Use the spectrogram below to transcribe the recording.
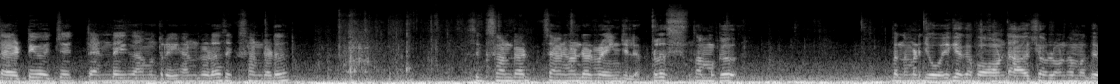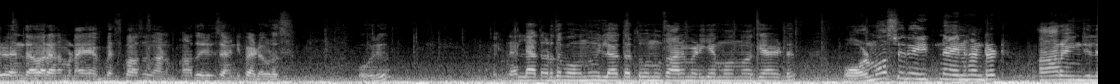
തേർട്ടി വെച്ച് ടെൻ ഡേയ്സ് ആകുമ്പോൾ three hundred six hundred six hundred seven hundred റേഞ്ചിൽ പ്ലസ് നമുക്ക് ഇപ്പം നമ്മുടെ ജോലിക്കൊക്കെ പോകേണ്ട ആവശ്യമുള്ളതുകൊണ്ട് നമുക്ക് എന്താ പറയുക നമ്മുടെ ബസ് പാസും കാണും. അതൊരു സെവന്റി ഫൈവ് ഡോളേഴ്സ് ഒരു പിന്നെ അല്ലാത്തടത്ത് പോകുന്നു ഇല്ലാത്തടത്ത് പോകുന്നു സാധനം മേടിക്കാൻ പോകുന്നു ഒക്കെ ആയിട്ട് ഓൾമോസ്റ്റ് ഒരു എയ്റ്റ് നയൻ ഹൺഡ്രഡ് ആ റേഞ്ചിൽ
